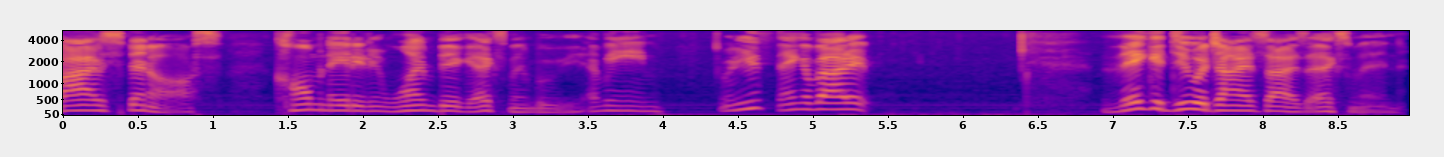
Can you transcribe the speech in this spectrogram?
five spin-offs culminated in one big X-Men movie. I mean, when you think about it, they could do a giant size X-Men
